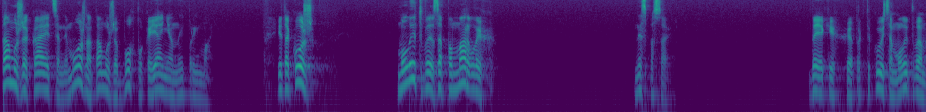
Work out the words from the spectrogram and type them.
Там уже каятися не можна, там уже Бог покаяння не приймає. І також молитви за померлих не спасають. Деяких е, практикуються молитви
